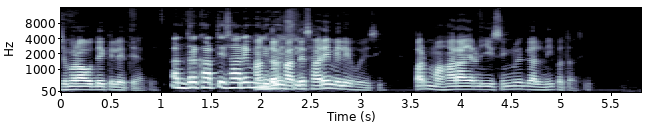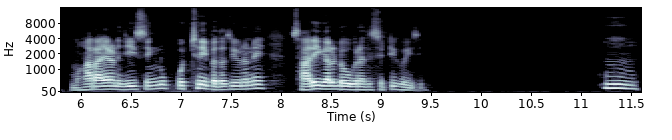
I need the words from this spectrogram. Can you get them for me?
ਜਮਰਾਓ ਦੇ ਕਿਲੇ ਤੇ ਆ ਕੇ। ਅੰਦਰ ਖਾਤੇ ਸਾਰੇ ਮਿਲੇ ਅੰਦਰ ਖਾਤੇ ਸਾਰੇ ਮਿਲੇ ਹੋਏ ਸੀ। ਪਰ ਮਹਾਰਾਜਾ ਰਣਜੀਤ ਸਿੰਘ ਨੂੰ ਇਹ ਗੱਲ ਨਹੀਂ ਪਤਾ ਸੀ। ਮਹਾਰਾਜਾ ਰਣਜੀਤ ਸਿੰਘ ਨੂੰ ਕੁਝ ਨਹੀਂ ਪਤਾ ਸੀ। ਉਹਨਾਂ ਨੇ ਸਾਰੀ ਗੱਲ ਡੋਗਰਿਆਂ ਤੇ ਸਿੱਟੀ ਹੋਈ ਸੀ। ਹੂੰ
